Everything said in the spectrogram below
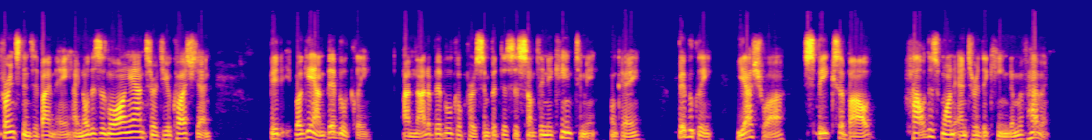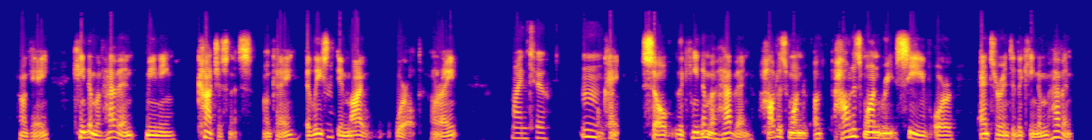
for instance if i may i know this is a long answer to your question but again biblically i'm not a biblical person but this is something that came to me okay biblically yeshua speaks about how does one enter the kingdom of heaven okay kingdom of heaven meaning consciousness okay at least in my world all right Mine too. Mm. Okay, so the kingdom of heaven. How does one? uh, How does one receive or enter into the kingdom of heaven?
